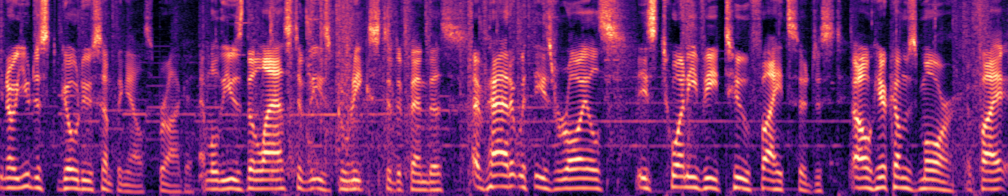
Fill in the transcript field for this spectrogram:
You know, you just go do something else, Braga. And we'll use the last of these Greeks to defend us. I've had it with these royals. These 20v2 fights are just... Oh, here comes more. If I...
